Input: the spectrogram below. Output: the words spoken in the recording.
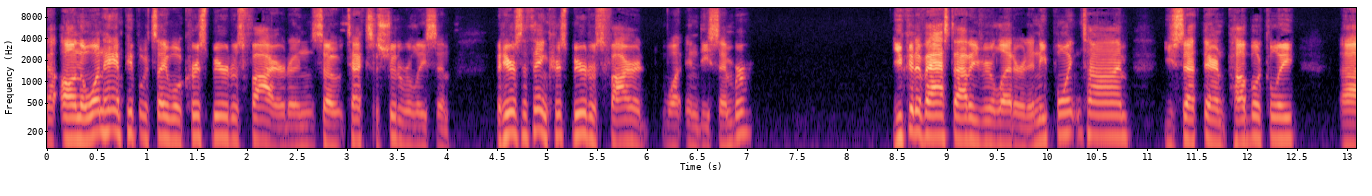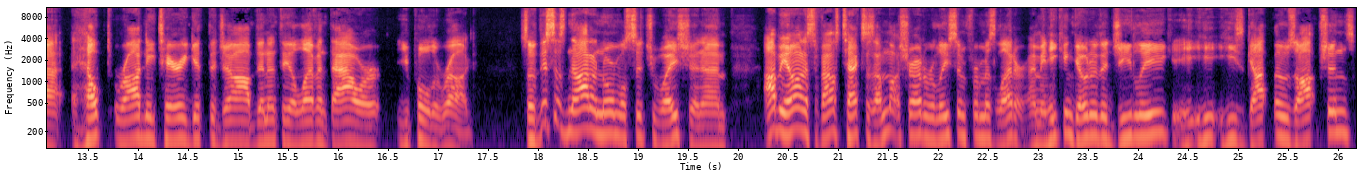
uh, on the one hand, people could say, well, Chris Beard was fired, and so Texas should have released him. But here's the thing Chris Beard was fired, what, in December? You could have asked out of your letter at any point in time. You sat there and publicly uh, helped Rodney Terry get the job. Then at the 11th hour, you pull the rug. So this is not a normal situation. Um, I'll be honest, if I was Texas, I'm not sure I'd release him from his letter. I mean, he can go to the G League, he, he, he's got those options.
